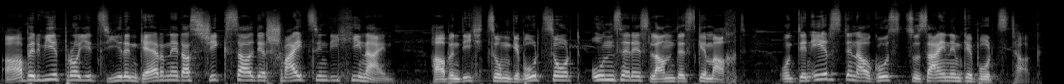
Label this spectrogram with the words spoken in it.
Aber wir projizieren gerne das Schicksal der Schweiz in dich hinein, haben dich zum Geburtsort unseres Landes gemacht und den 1. August zu seinem Geburtstag.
